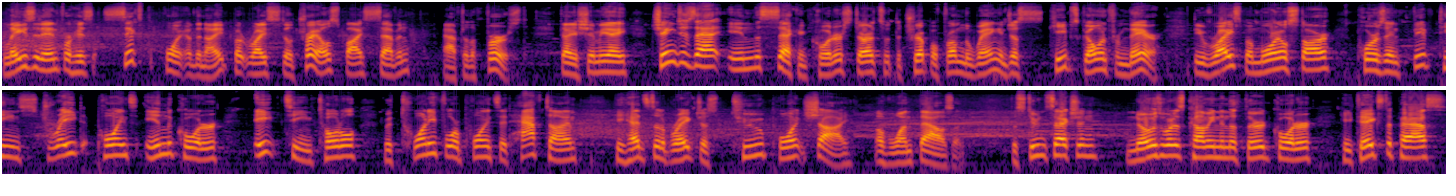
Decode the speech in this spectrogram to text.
lays it in for his sixth point of the night, but Rice still trails by seven after the first. Ndayishimiye changes that in the second quarter, starts with the triple from the wing and just keeps going from there. The Rice Memorial Star pours in 15 straight points in the quarter, 18 total with 24 points at halftime. He heads to the break just two points shy of 1,000. The student section knows what is coming in the third quarter. He takes the pass,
